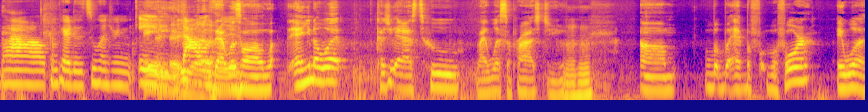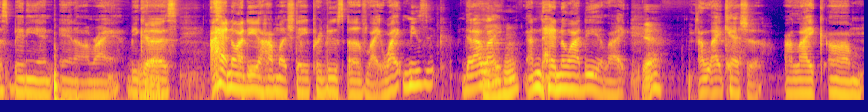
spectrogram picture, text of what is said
Wow, compared to the two hundred eighty thousand. That was on. And you know what? Because you asked who, like, what surprised you. Mm-hmm. Um, but, but at before, before it was Benny and and um, Ryan because I had no idea how much they produced of like white music that I like. Mm-hmm. I had no idea. Like Yeah, I like Kesha. I like, um,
